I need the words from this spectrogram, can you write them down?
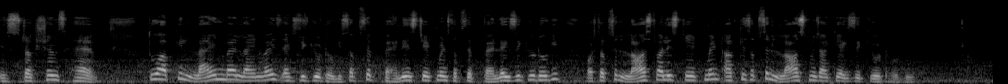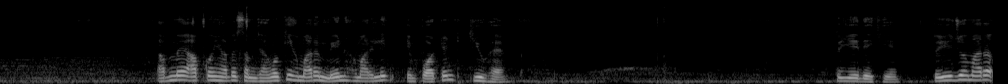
इंस्ट्रक्शंस हैं तो आपकी line by line wise execute होगी। सबसे पहली स्टेटमेंट सबसे पहले एग्जीक्यूट होगी और सबसे लास्ट वाली स्टेटमेंट आपकी सबसे लास्ट में जाके एग्जीक्यूट होगी। अब मैं आपको यहाँ पे समझाऊँगा कि हमारा मेन हमारे लिए इंपॉर्टेंट क्यों है। तो ये देखिए तो ये जो हमारा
